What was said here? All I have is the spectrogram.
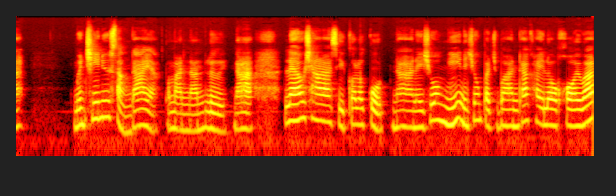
นะเหมือนชี้นิ้วสั่งได้อะประมาณนั้นเลยนะคะแล้วชาวราศีกรกฎนะในช่วงนี้ในช่วงปัจจุบันถ้าใครรอคอยว่า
